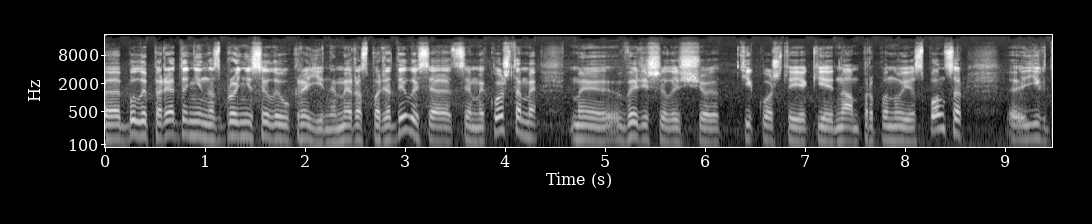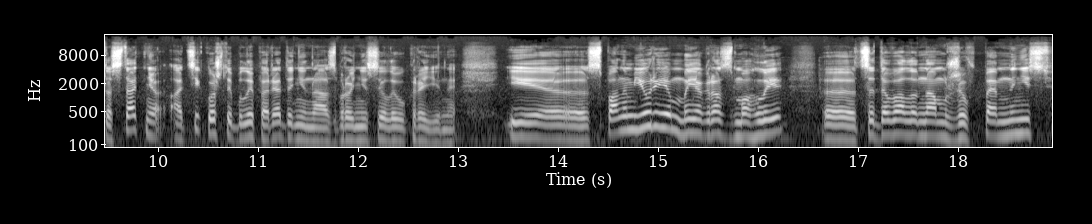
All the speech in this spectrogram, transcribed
е, були передані на Збройні Сили України. Ми розпорядилися цими коштами. Ми вирішили, що ті кошти, які нам пропонує спонсор, е, їх достатньо, а ці кошти були передані на Збройні Сили України. І з паном Юрієм ми якраз змогли, це давало нам вже впевненість.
